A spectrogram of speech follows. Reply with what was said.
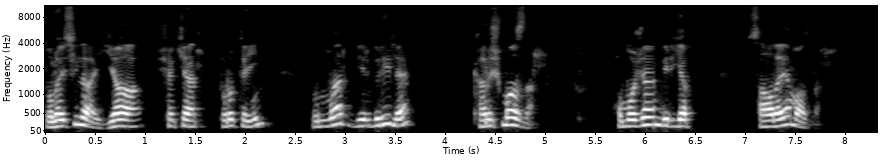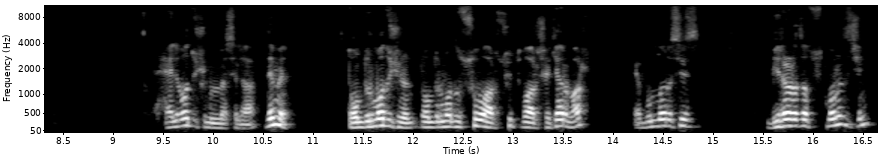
Dolayısıyla yağ, şeker, protein bunlar birbiriyle karışmazlar. Homojen bir yapı sağlayamazlar. Helva düşünün mesela, değil mi? Dondurma düşünün. Dondurmada su var, süt var, şeker var. E bunları siz bir arada tutmanız için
